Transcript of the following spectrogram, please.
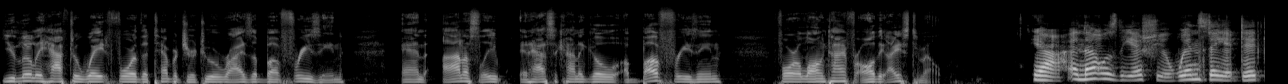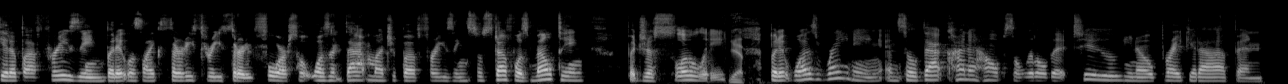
You literally have to wait for the temperature to rise above freezing. And honestly, it has to kind of go above freezing for a long time for all the ice to melt. Yeah, and that was the issue. Wednesday it did get above freezing, but it was like 33, 34, so it wasn't that much above freezing. So stuff was melting, but just slowly. Yep. But it was raining, and so that kind of helps a little bit too, you know, break it up and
